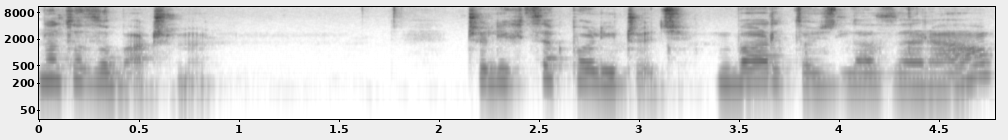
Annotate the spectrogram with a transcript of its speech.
No to zobaczmy. Czyli chcę policzyć wartość dla zera,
